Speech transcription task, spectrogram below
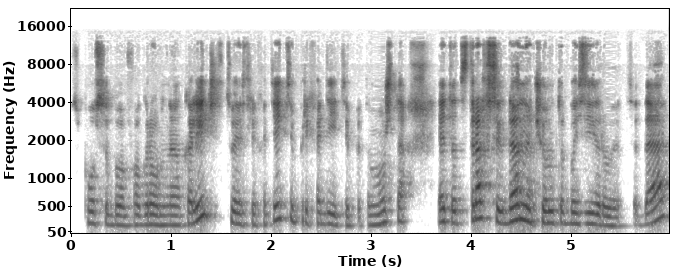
Способов огромное количество, если хотите, приходите, потому что этот страх всегда на чем-то базируется, да,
